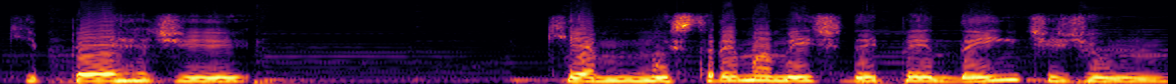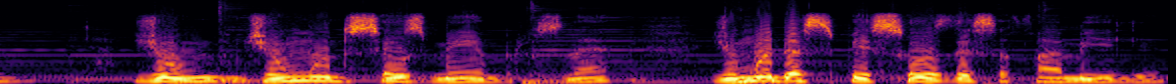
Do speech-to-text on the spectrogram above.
que perde, que é extremamente dependente de um, de um, de um dos seus membros, né? De uma das pessoas dessa família.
